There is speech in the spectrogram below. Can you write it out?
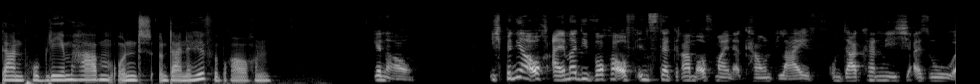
da ein Problem haben und, und deine Hilfe brauchen. Genau. Ich bin ja auch einmal die Woche auf Instagram auf meinen Account live und da kann ich, also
